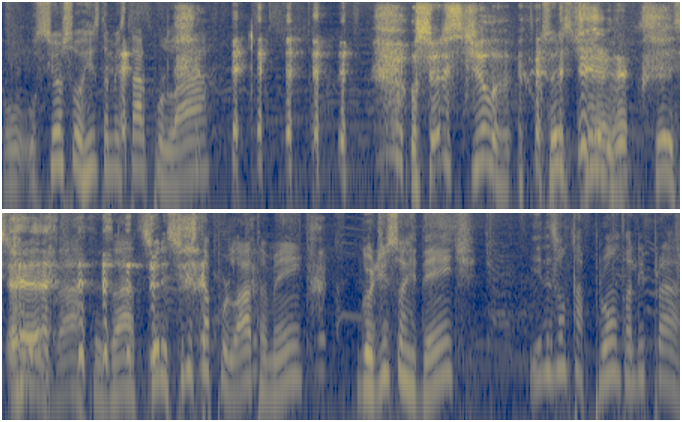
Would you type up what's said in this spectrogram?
o, o Senhor Sorriso também está por lá. o Senhor Estilo. O Senhor Estilo, o Senhor Estilo, é. exato, exato. O Senhor Estilo está por lá também, o Gordinho Sorridente, e eles vão estar tá prontos ali para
